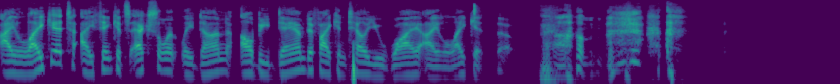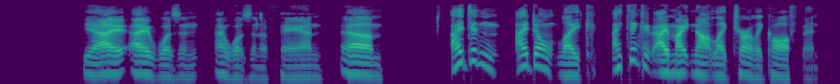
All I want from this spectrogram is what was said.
I like it. I think it's excellently done. I'll be damned if I can tell you why I like it though. Um, Yeah, I, I wasn't I wasn't a fan. Um, I didn't I don't like I think I might not like Charlie Kaufman.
